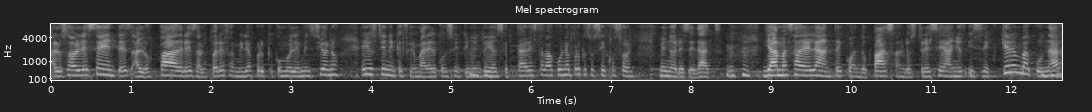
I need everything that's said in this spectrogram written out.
a los adolescentes, a los padres, a los padres de familia, porque como le menciono, ellos tienen tienen que firmar el consentimiento y aceptar esta vacuna porque sus hijos son menores de edad. Ya más adelante, cuando pasan los 13 años y se quieren vacunar,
